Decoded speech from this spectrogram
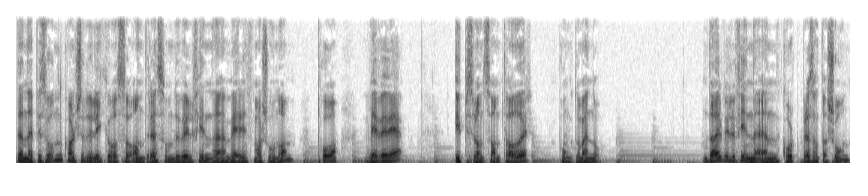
denne episoden, kanskje du liker også andre som du vil finne mer informasjon om på www.ypsilonsamtaler.no. Der vil du finne en kort presentasjon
